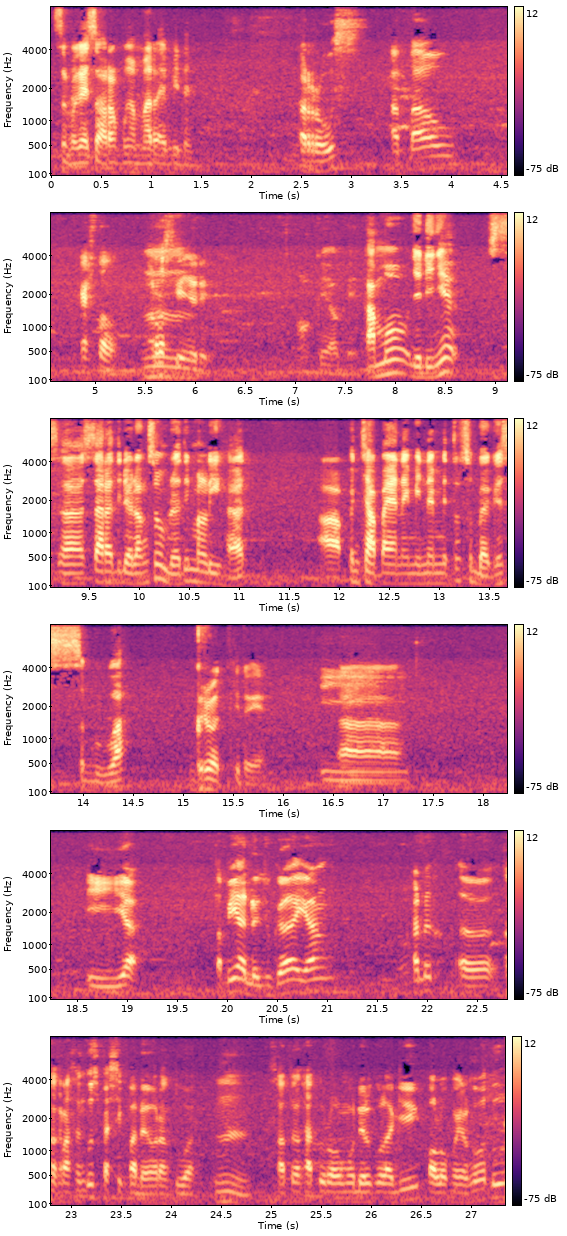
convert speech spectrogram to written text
Sebagai seorang penggemar Eminem. A Rose atau Castle Hmm. Rose kayaknya deh Oke oke. Kamu jadinya uh, secara tidak langsung berarti melihat uh, pencapaian Eminem itu sebagai sebuah growth gitu ya. I- Ah. iya tapi ada juga yang kan eh, kekerasan tuh spesifik pada orang tua Hmm. satu satu role modelku lagi Paulo Coelho tuh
